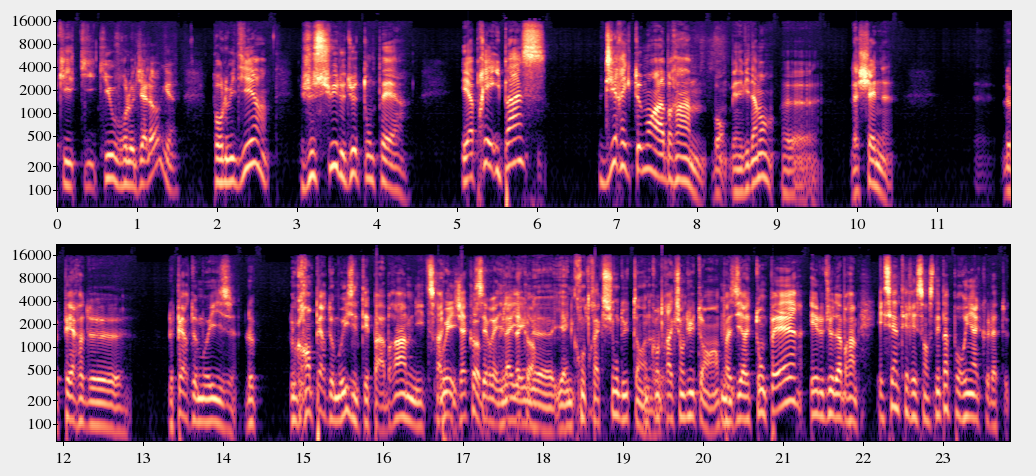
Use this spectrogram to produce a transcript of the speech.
qui, qui- qui ouvre le dialogue pour lui dire Je suis le Dieu de ton père. Et après, il passe directement à Abraham. Bon, bien évidemment, euh, la chaîne, le père de, le père de Moïse, le, le grand-père de Moïse n'était pas Abraham, ni Israël, ni Jacob. c'est vrai. Là, il y, a une, il y a une contraction du temps. Une là. contraction du temps. hein. On passe Mm. direct ton père et le Dieu d'Abraham. Et c'est intéressant. Ce n'est pas pour rien que, la- que,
